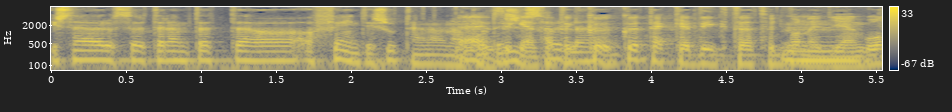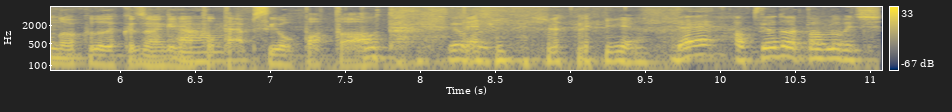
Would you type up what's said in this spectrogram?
Isten először teremtette a, a fényt, és utána a napot. Ez, és igen, tehát le... kö, kötekedik, tehát hogy van mm. egy ilyen gondolkodó, de közben egy ilyen totál pszichopata. Totál pszichopata. De a Fyodor Pavlovics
